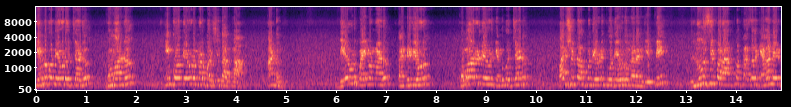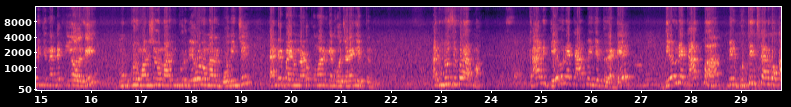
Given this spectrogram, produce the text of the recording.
కిందకో దేవుడు వచ్చాడు కుమారుడు ఇంకో దేవుడు ఉన్నాడు పరిశుద్ధాత్మ అంటుంది. దేవుడు పైన ఉన్నాడు తండ్రి దేవుడు కుమారుడు దేవుడు కిందకు వచ్చాడు పరిశుద్ధాత్మ దేవుడు ఇంకో దేవుడు ఉన్నాడని చెప్పి లూసిఫర్ ఆత్మ ప్రజలకు ఎలా నేర్పించిందంటే థియాలజీ. ముగ్గురు మనుషులు ఉన్నారు ముగ్గురు దేవుళ్ళు ఉన్నారని బోధించి తండ్రి పైన ఉన్నాడు కుమారుడు కిందకు వచ్చాడని చెప్తుంది. అది లూసిఫర్ ఆత్మ. కానీ దేవుని యొక్క ఆత్మ ఏం చెప్తుందంటే దేవుని యొక్క ఆత్మ మీరు గుర్తించడానికి ఒక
